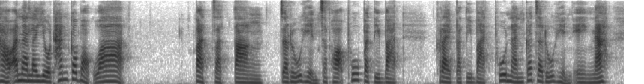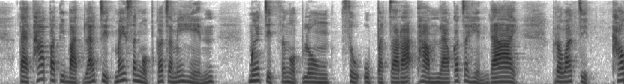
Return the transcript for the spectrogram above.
ขาวอนันลโยท่านก็บอกว่า ปัดจัดตังจะรู้เห็นเฉพาะผู้ปฏิบัติ ใครปฏิบัติผู้นั้นก็จะรู้เห็นเองนะ แต่ถ้าปฏิบัติแล้วจิตไม่สงบก็จะไม่เห็น เมื่อจิตสงบลงสู่อุปจารธรรมแล้วก็จะเห็นได้ เพราะว่าจิตเข้า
